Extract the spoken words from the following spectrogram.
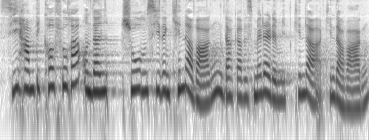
sie haben die Kopfhörer und dann schoben sie den Kinderwagen. Da gab es mehrere mit Kinder, Kinderwagen.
